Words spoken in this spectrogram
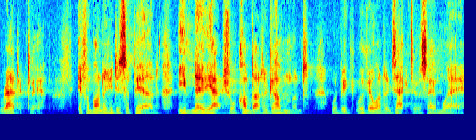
radically if a monarchy disappeared, even though the actual conduct of government would, be, would go on exactly the same way.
